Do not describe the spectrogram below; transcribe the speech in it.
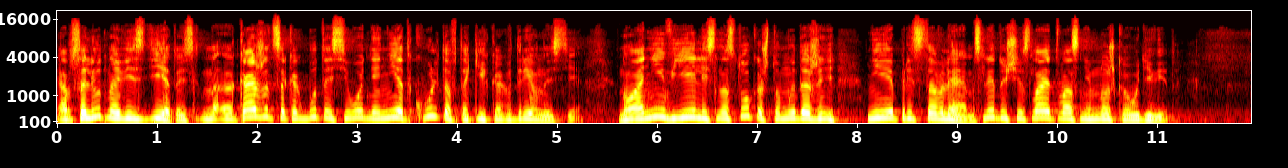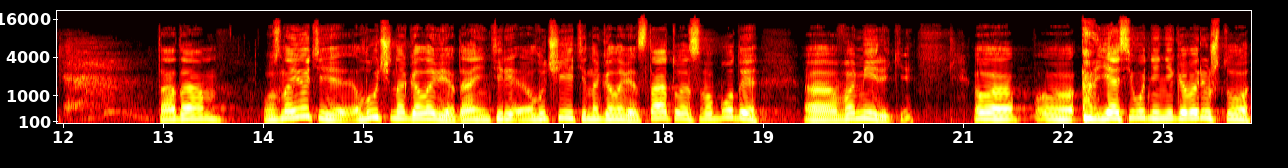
абсолютно везде. То есть кажется, как будто сегодня нет культов таких, как в древности, но они въелись настолько, что мы даже не представляем. Следующий слайд вас немножко удивит. Та-дам! Узнаете луч на голове, да, лучи эти на голове. Статуя свободы э, в Америке. Э, э, я сегодня не говорю, что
